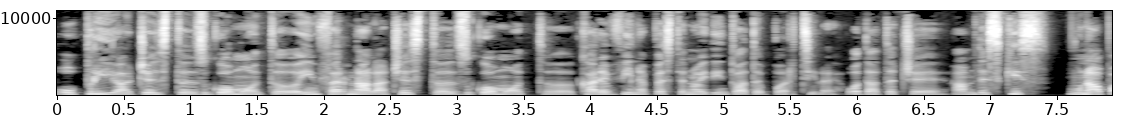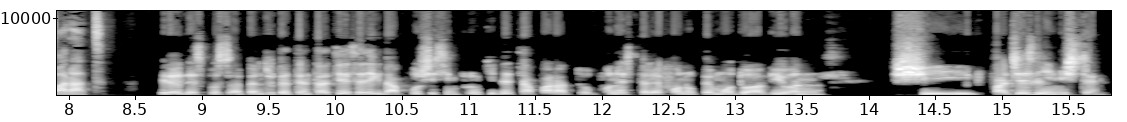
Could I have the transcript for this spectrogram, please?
opri acest zgomot uh, infernal, acest zgomot uh, care vine peste noi din toate părțile, odată ce am deschis un aparat? greu de spus, pentru că tentația este să zic, da, pur și simplu închideți aparatul, puneți telefonul pe modul avion și faceți liniște.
